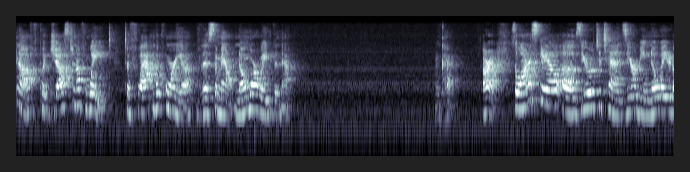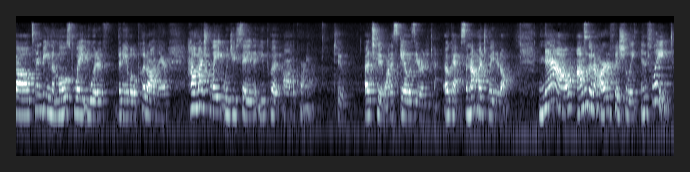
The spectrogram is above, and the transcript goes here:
enough, put just enough weight to flatten the cornea this amount. No more weight than that. Okay. All right, so on a scale of 0 to 10, 0 being no weight at all, 10 being the most weight you would have been able to put on there, how much weight would you say that you put on the cornea? Two. A 2 on a scale of 0 to 10. Okay, so not much weight at all. Now I'm going to artificially inflate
